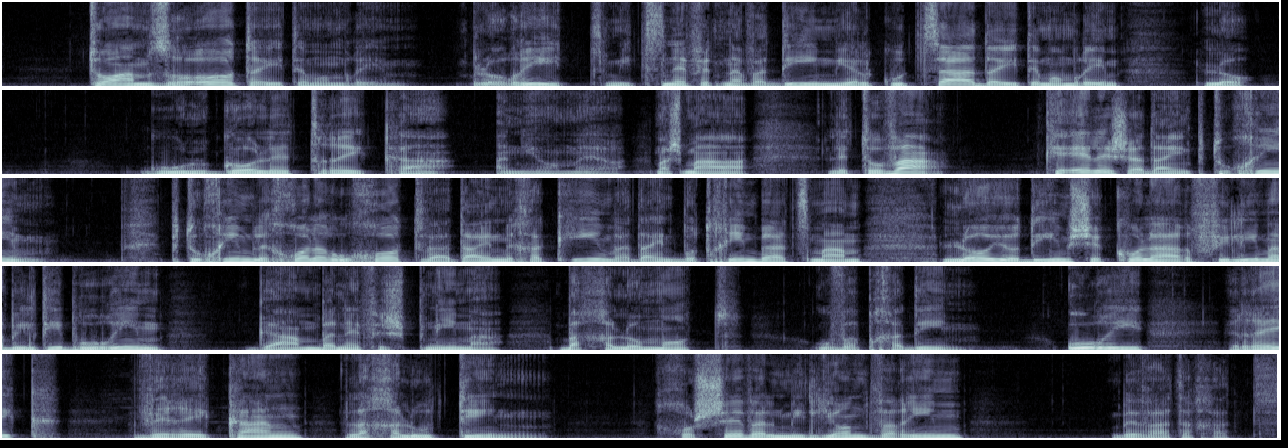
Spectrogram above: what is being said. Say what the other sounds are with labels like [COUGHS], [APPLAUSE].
תואם זרועות הייתם אומרים. בלורית, מצנפת נוודים, ילקוט צד הייתם אומרים. לא. גולגולת ריקה, אני אומר. משמע, לטובה, כאלה שעדיין פתוחים, פתוחים לכל הרוחות ועדיין מחכים ועדיין בוטחים בעצמם, לא יודעים שכל הערפילים הבלתי ברורים, גם בנפש פנימה, בחלומות ובפחדים. אורי ריק וריקן לחלוטין, חושב על מיליון דברים בבת אחת.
